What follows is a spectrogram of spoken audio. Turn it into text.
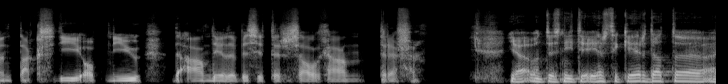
een tax die opnieuw de aandelenbezitter zal gaan treffen. Ja, want het is niet de eerste keer dat, uh,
